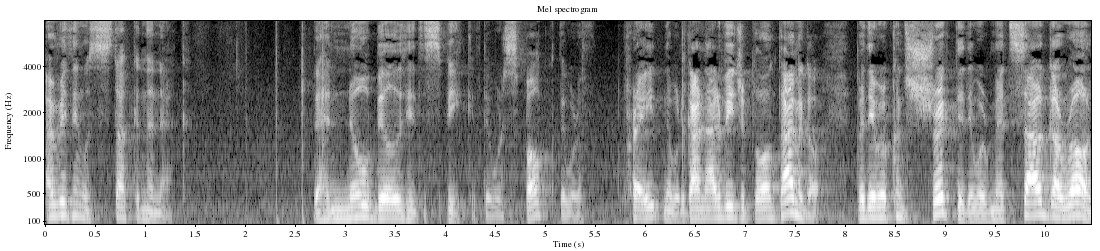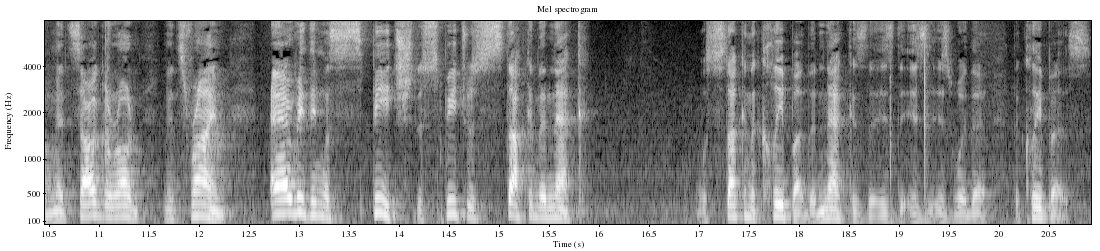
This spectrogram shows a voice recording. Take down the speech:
Everything was stuck in the neck. They had no ability to speak. If they have spoke, they would have prayed, and they would have gotten out of Egypt a long time ago. But they were constricted. They were Mitzar Garon, Mitzar Garon, Mitzrayim. Everything was speech. The speech was stuck in the neck. Was stuck in the klipa. The neck is, the, is, the, is, is where the, the klipa is.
